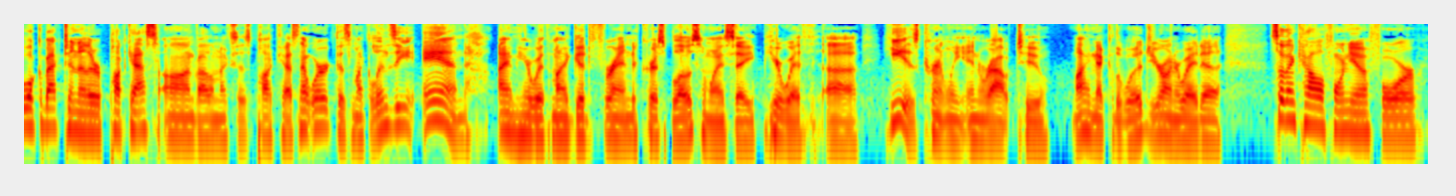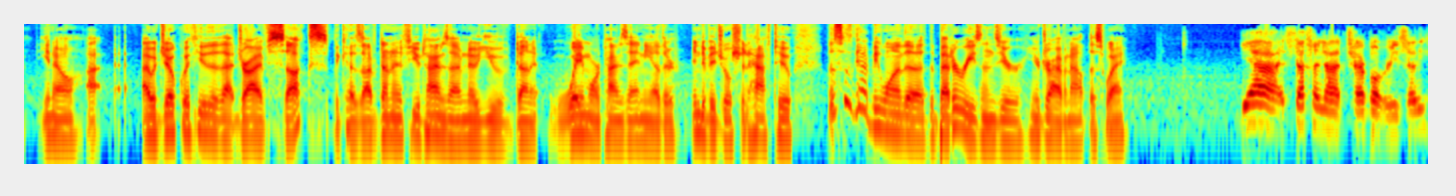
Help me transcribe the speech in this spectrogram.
welcome back to another podcast on Vital MX's podcast network. This is Michael Lindsay, and I'm here with my good friend Chris Blose. And when I say here with, uh, he is currently en route to my neck of the woods. You're on your way to Southern California for, you know, I, I would joke with you that that drive sucks because I've done it a few times. I know you've done it way more times than any other individual should have to. This has got to be one of the, the better reasons you're you're driving out this way. Yeah, it's definitely not a terrible reason.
